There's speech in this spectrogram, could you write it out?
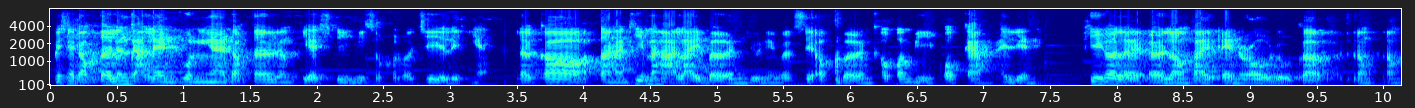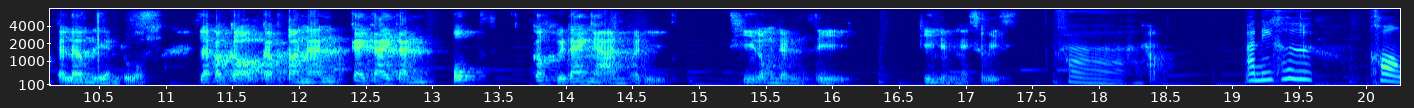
ไม่ใช่ด็อกเตอร์เรื่องการเล่นพูดง่ายๆด็อกเตอร์เรื่อง PhD musicology อะไรเงี้ยแล้วก็ตอนนั้นที่มหาลัยเบิร์น University of Bern เขาก็มีโปรแกรมให้เรียน พี่ก็เลยเออลองไป enroll ดูก็ลองลองไปเริ่มเรียนดู แล้วประกอบกับตอนนั้นใกล้ ๆ กันปุ๊บก็คือได้งานพอดีที่โรงดนตรีที่หนึ่งในสวิสค่ะครับอันนี้คือ ของ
